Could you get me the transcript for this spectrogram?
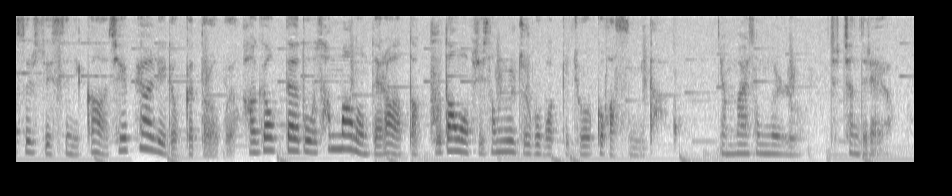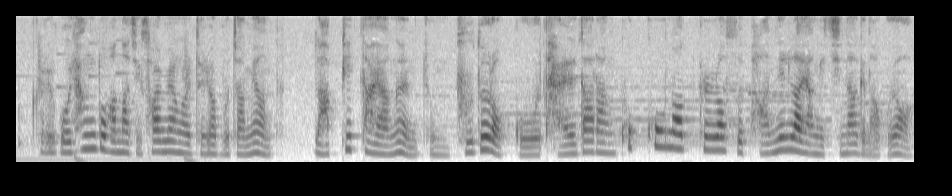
쓸수 있으니까 실패할 일이 없겠더라고요. 가격대도 3만 원대라 딱 부담 없이 선물 주고받기 좋을 것 같습니다. 연말 선물로 추천드려요. 그리고 향도 하나씩 설명을 드려보자면 라피타 향은 좀 부드럽고 달달한 코코넛 플러스 바닐라 향이 진하게 나고요.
